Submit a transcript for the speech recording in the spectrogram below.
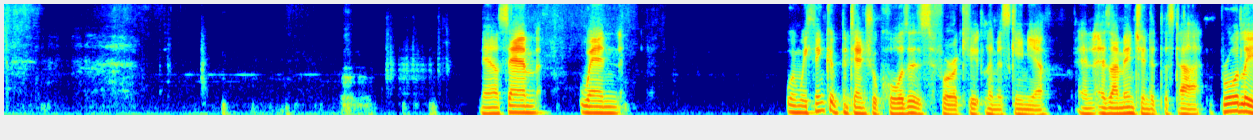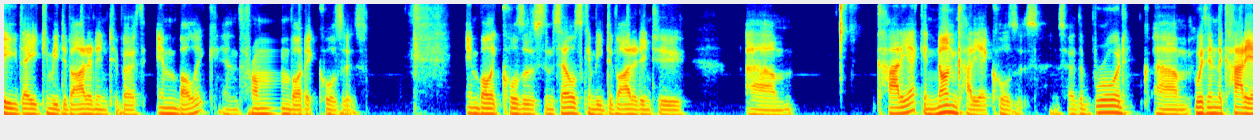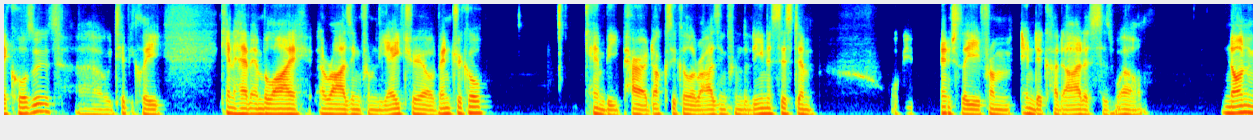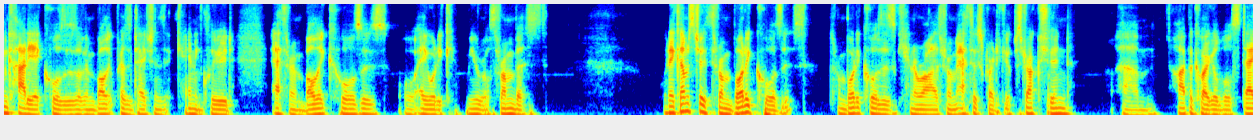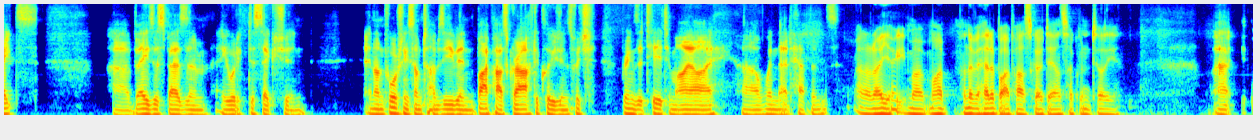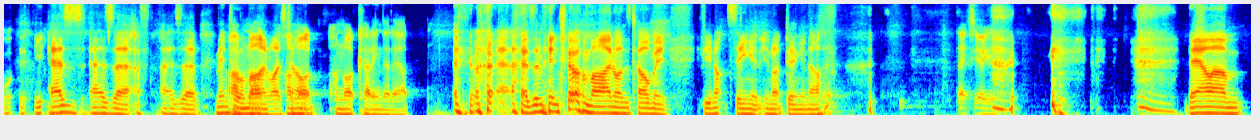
Now, Sam, when when we think of potential causes for acute limb ischemia, and as I mentioned at the start, broadly they can be divided into both embolic and thrombotic causes. Embolic causes themselves can be divided into um, cardiac and non-cardiac causes. And so the broad um, within the cardiac causes, uh, we typically can have emboli arising from the atria or ventricle, can be paradoxical arising from the venous system, or potentially from endocarditis as well. Non cardiac causes of embolic presentations can include atheroembolic causes or aortic mural thrombus. When it comes to thrombotic causes, thrombotic causes can arise from atherosclerotic obstruction, um, hypercoagulable states, uh, vasospasm, aortic dissection, and unfortunately, sometimes even bypass graft occlusions, which brings a tear to my eye uh, when that happens. I don't know, Yogi. My, my I never had a bypass go down, so I couldn't tell you. Uh, as as a as a mentor I'm of not, mine once I'm told not. I'm not cutting that out. as a mentor of mine once told me, if you're not seeing it, you're not doing enough. Thanks, Yogi. now, um,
